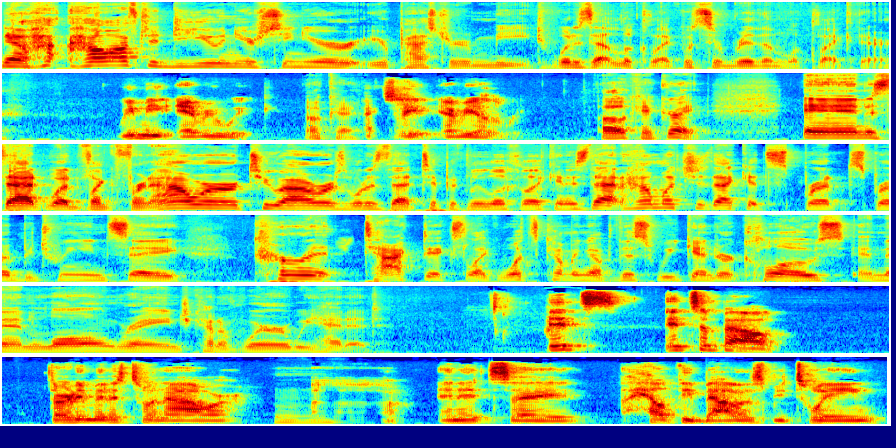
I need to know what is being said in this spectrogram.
Now, how, how often do you and your senior your pastor meet? What does that look like? What's the rhythm look like there? We meet every week. Okay. Actually, every other week. Okay, great. And is that what like for an hour, two hours? What does that typically look like? And is that how much does that get spread spread between say current tactics, like what's coming up this weekend or close, and then long range, kind of where are we headed? It's it's about thirty minutes to an hour, mm-hmm. uh, and it's a, healthy balance between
